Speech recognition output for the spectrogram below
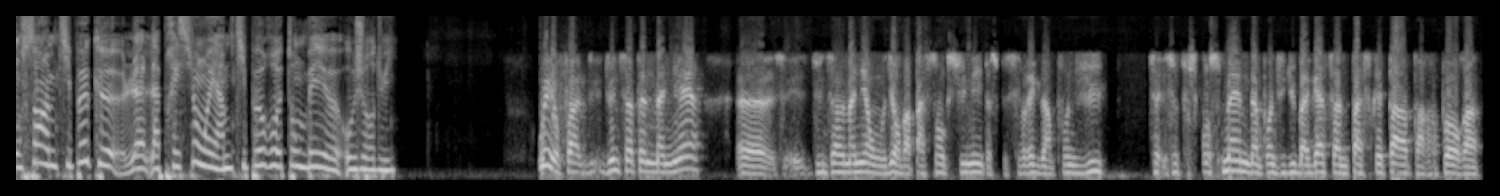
on sent un petit peu que la, la pression est un petit peu retombée euh, aujourd'hui. Oui, enfin, d'une certaine manière, euh, d'une certaine manière, on va dire, on va pas sanctionner parce que c'est vrai que d'un point de vue, je pense même d'un point de vue du bagage, ça ne passerait pas par rapport à,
